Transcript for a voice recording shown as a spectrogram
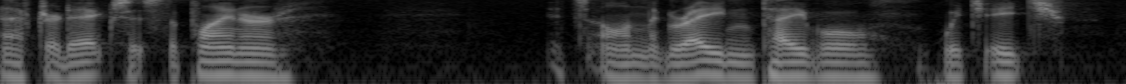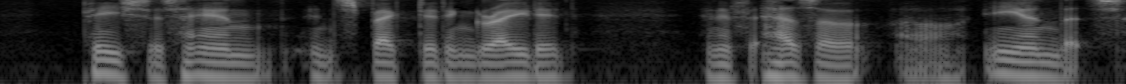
After it exits the planer, it's on the grading table, which each piece is hand inspected and graded. And if it has a, a end that's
